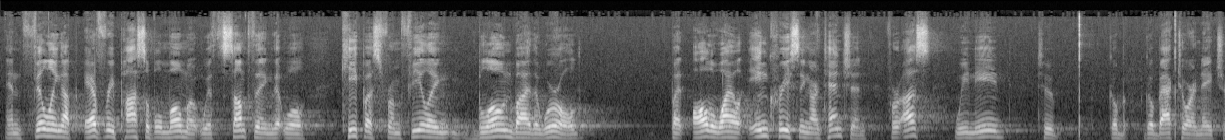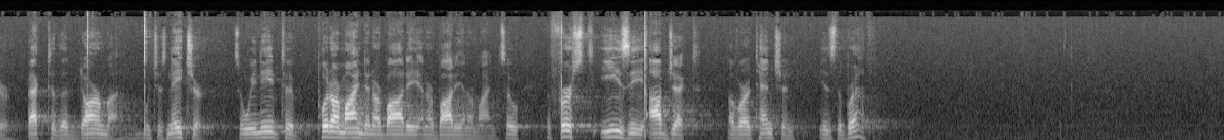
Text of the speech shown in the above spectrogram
and filling up every possible moment with something that will keep us from feeling blown by the world, but all the while increasing our tension, for us, we need to go, go back to our nature, back to the Dharma, which is nature. So we need to put our mind in our body and our body in our mind. So the first easy object of our attention is the breath.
